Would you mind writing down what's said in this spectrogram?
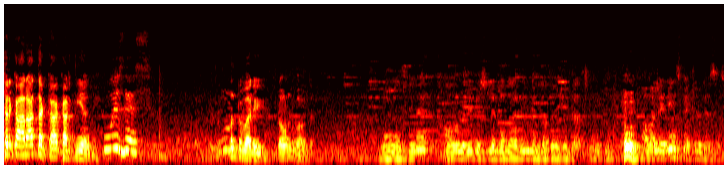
ਸਰਕਾਰਾਂ ਧੱਕਾ ਕਰਦੀਆਂ ਨੇ। Who is this? Don't worry don't what ਨਹੀਂ ਅਸੀਂ ਨੇ ਆਲਰੇਡੀ ਪਿਛਲੇ 15 ਦਿਨ ਮਿੰਟਾਂ ਤੋਂ ਇਹ ਦੱਸ ਰਹੇ ਹਾਂ। Our lady inspector justice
